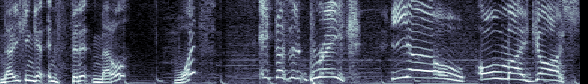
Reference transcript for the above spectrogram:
Now you can get infinite metal? What? It doesn't break! Yo! Oh my gosh!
